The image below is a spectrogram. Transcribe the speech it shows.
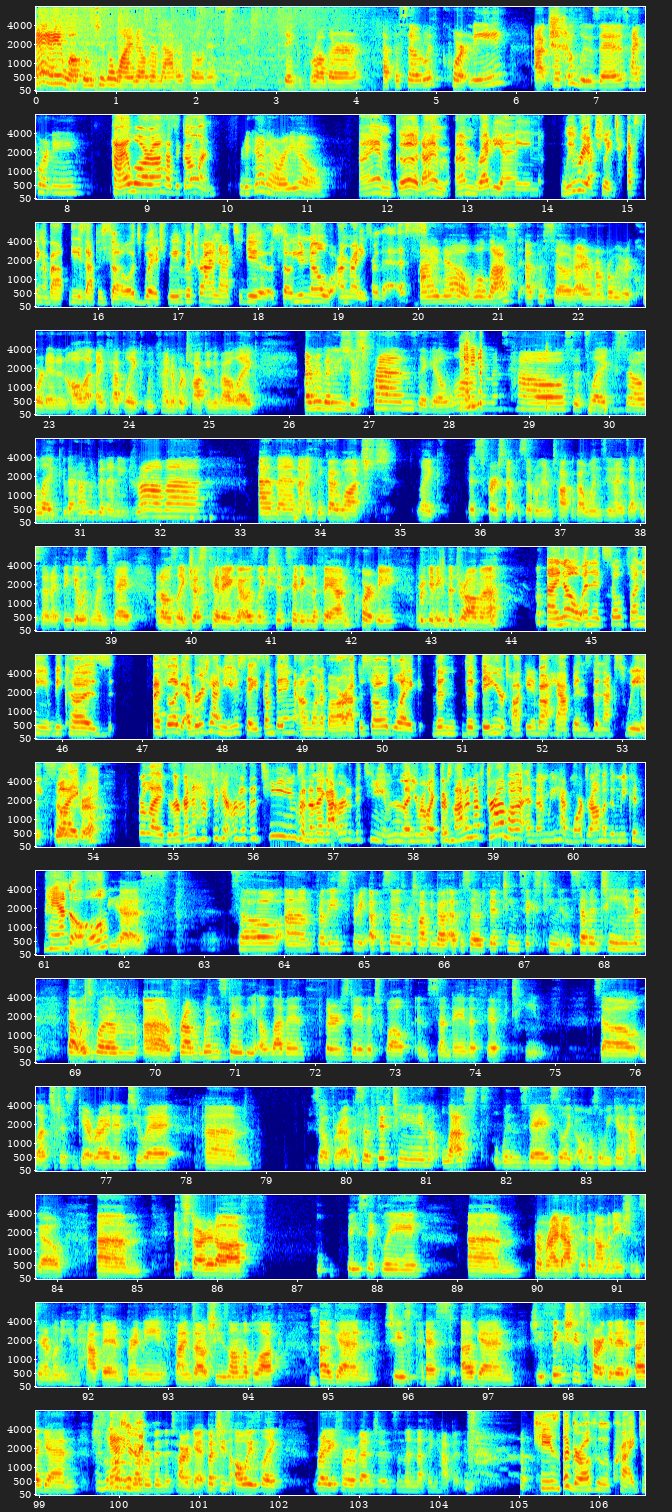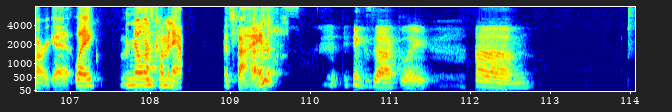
Hey, welcome to the Wine Over Matter bonus Big Brother episode with Courtney at Coco Loses. Hi, Courtney. Hi, Laura. How's it going? Pretty good. How are you? I am good. I'm I'm ready. I mean, we were actually texting about these episodes, which we've been trying not to do. So you know I'm ready for this. I know. Well, last episode, I remember we recorded and all I kept like we kind of were talking about like everybody's just friends. They get along in this house. It's like so like there hasn't been any drama. And then I think I watched like this first episode we're going to talk about Wednesday night's episode. I think it was Wednesday. And I was like just kidding. I was like shit's hitting the fan. Courtney, we're getting the drama. I know and it's so funny because I feel like every time you say something on one of our episodes, like then the thing you're talking about happens the next week. So like true. We're like, they're gonna have to get rid of the teams, and then they got rid of the teams, and then you were like, there's not enough drama, and then we had more drama than we could handle. Yes. So, um, for these three episodes, we're talking about episode 15, 16, and 17. That was from, uh, from Wednesday the 11th, Thursday the 12th, and Sunday the 15th. So, let's just get right into it. Um, so, for episode 15, last Wednesday, so like almost a week and a half ago, um, it started off basically um, from right after the nomination ceremony had happened. Brittany finds out she's on the block again. She's pissed again. She thinks she's targeted again. She's literally never been the target, but she's always like ready for vengeance, and then nothing happens. She's the girl who cried Target. Like no one's coming after. her. It's fine. exactly. Um,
